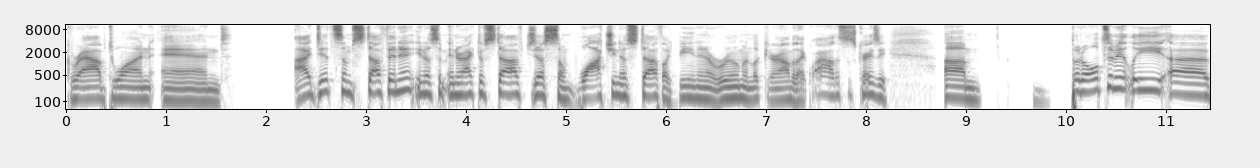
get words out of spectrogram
grabbed one and I did some stuff in it, you know, some interactive stuff, just some watching of stuff, like being in a room and looking around, like, wow, this is crazy. Um, but ultimately, uh,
